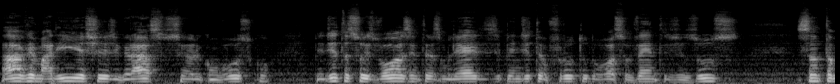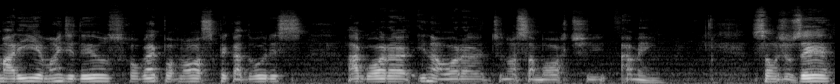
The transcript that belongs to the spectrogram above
Ave Maria, cheia de graça, o Senhor é convosco. Bendita sois vós entre as mulheres, e bendito é o fruto do vosso ventre, Jesus. Santa Maria, Mãe de Deus, rogai por nós, pecadores, agora e na hora de nossa morte. Amém. São José,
